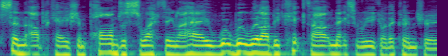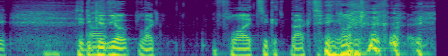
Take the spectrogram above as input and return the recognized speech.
send the application. Palms are sweating. Like, hey, w- will I be kicked out next week of the country? Did you um, get your like flight tickets back to England?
